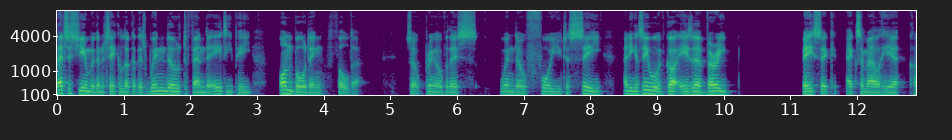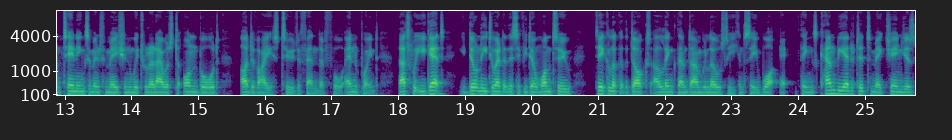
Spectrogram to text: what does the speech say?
let's assume we're going to take a look at this Windows Defender ATP onboarding folder. So bring over this window for you to see, and you can see what we've got is a very basic XML here containing some information which will allow us to onboard our device to Defender for Endpoint. That's what you get. You don't need to edit this if you don't want to. Take a look at the docs. I'll link them down below so you can see what things can be edited to make changes.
